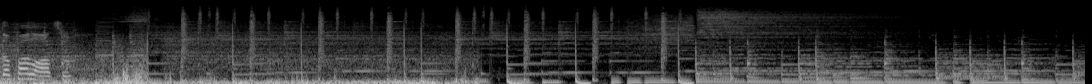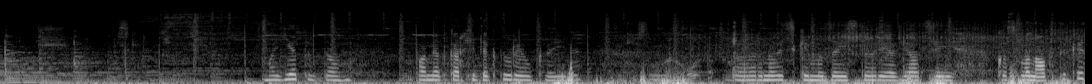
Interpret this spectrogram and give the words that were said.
До палацу. Маєток, так. Пам'ятка архітектури України. Верновицький музей історії авіації космонавтики.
